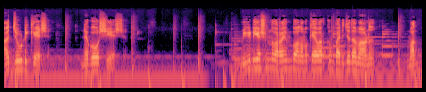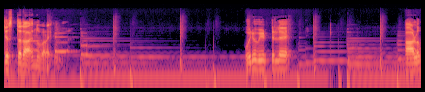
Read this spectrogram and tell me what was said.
അജൂഡിക്കേഷൻ നെഗോഷിയേഷൻ മീഡിയേഷൻ എന്ന് പറയുമ്പോൾ നമുക്ക് ഏവർക്കും പരിചിതമാണ് മധ്യസ്ഥത എന്ന് പറയുന്നത്. ഒരു വീട്ടിലെ ആളും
